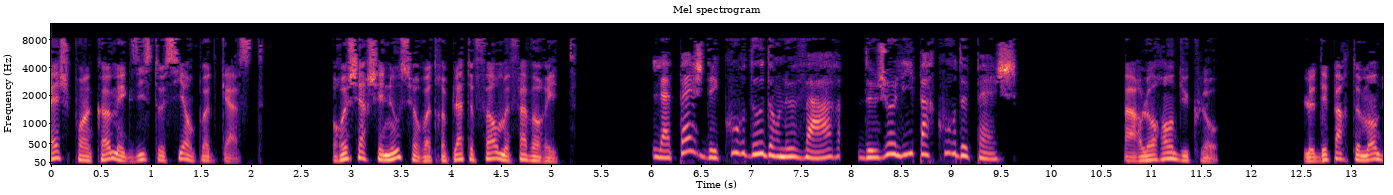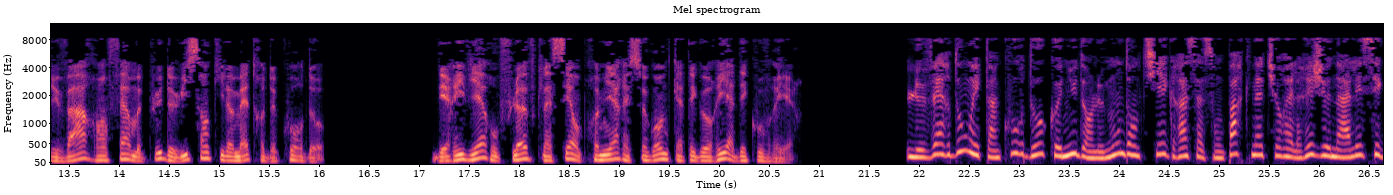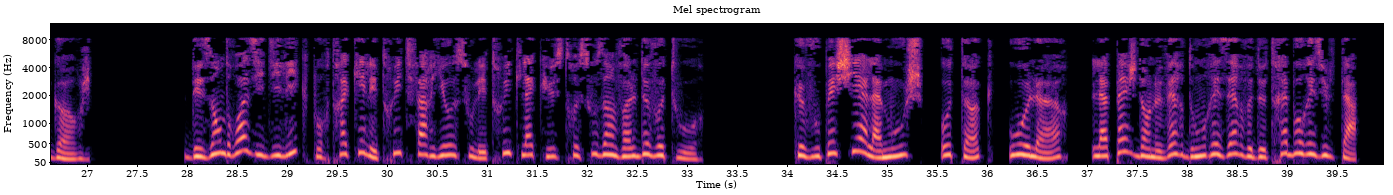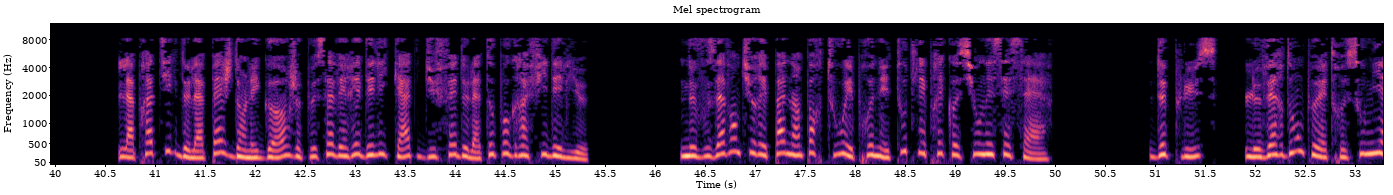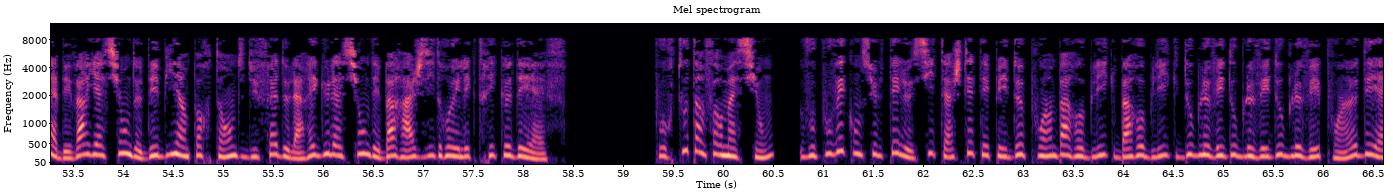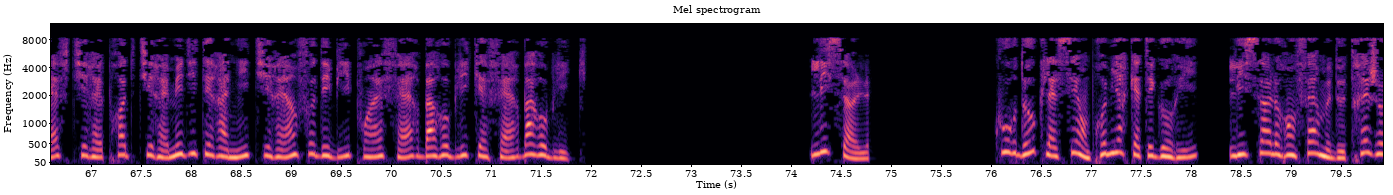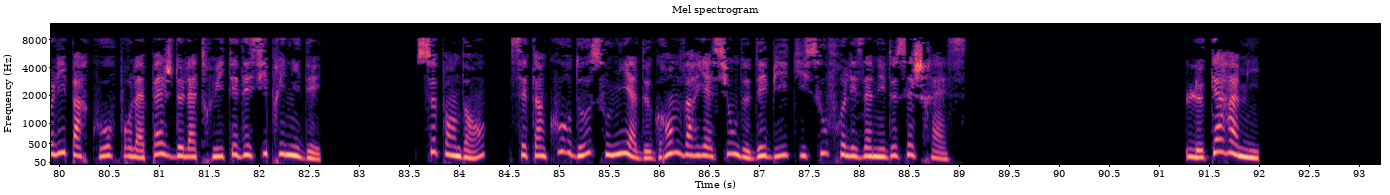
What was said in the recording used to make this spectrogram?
pêche.com existe aussi en podcast. Recherchez-nous sur votre plateforme favorite. La pêche des cours d'eau dans le Var, de jolis parcours de pêche. Par Laurent Duclos. Le département du Var renferme plus de 800 km de cours d'eau. Des rivières ou fleuves classés en première et seconde catégorie à découvrir. Le Verdon est un cours d'eau connu dans le monde entier grâce à son parc naturel régional et ses gorges. Des endroits idylliques pour traquer les truites farios ou les truites lacustres sous un vol de vautour. Que vous pêchiez à la mouche, au toc, ou au leurre, la pêche dans le Verdon réserve de très beaux résultats. La pratique de la pêche dans les gorges peut s'avérer délicate du fait de la topographie des lieux. Ne vous aventurez pas n'importe où et prenez toutes les précautions nécessaires. De plus, le Verdon peut être soumis à des variations de débit importantes du fait de la régulation des barrages hydroélectriques EDF. Pour toute information, vous pouvez consulter le site http www.edf-prod-méditerranée-infodébit.fr fr Lissol. Cours d'eau classé en première catégorie, l'Issol renferme de très jolis parcours pour la pêche de la truite et des cyprinidés. Cependant, c'est un cours d'eau soumis à de grandes variations de débit qui souffre les années de sécheresse. Le Carami.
